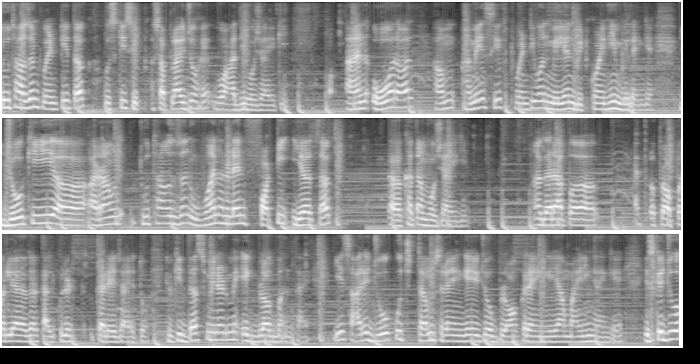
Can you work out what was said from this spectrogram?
2020 तक उसकी सप्लाई जो है वो आधी हो जाएगी। एंड ओवरऑल हम हमें सिर्फ़ 21 मिलियन बिटकॉइन ही मिलेंगे जो कि अराउंड uh, 2140 ईयर तक uh, ख़त्म हो जाएगी। अगर आप प्रॉपरली uh, अगर कैलकुलेट करे जाए तो क्योंकि 10 मिनट में एक ब्लॉक बनता है। ये सारे जो कुछ टर्म्स रहेंगे जो ब्लॉक रहेंगे या माइनिंग रहेंगे इसके जो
